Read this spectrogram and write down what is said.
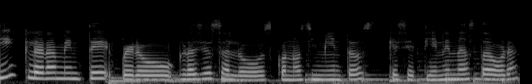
Sí, claramente, pero gracias a los conocimientos que se tienen hasta ahora,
